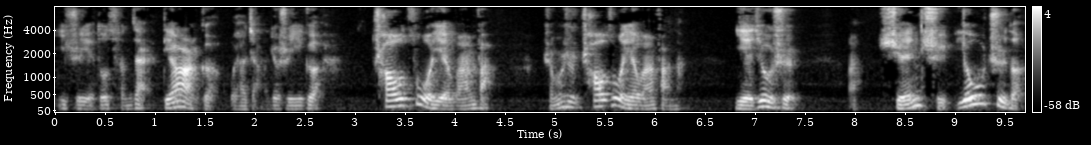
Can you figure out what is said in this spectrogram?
一直也都存在。第二个我要讲的就是一个超作业玩法，什么是超作业玩法呢？也就是啊，选取优质的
